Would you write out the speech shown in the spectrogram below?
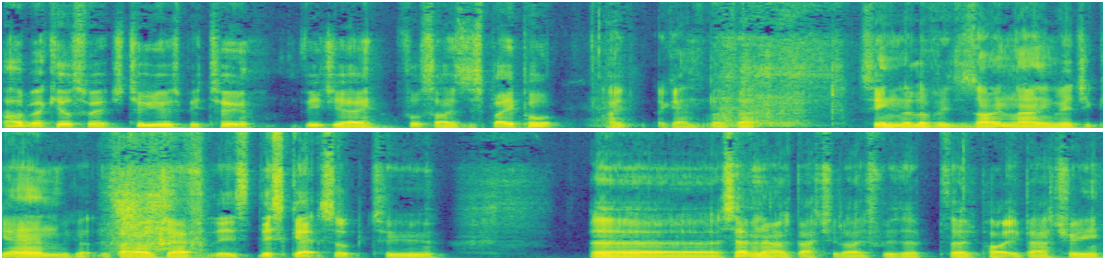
hardware kill switch two USB 2 VGA full size display port. I again love that Seeing the lovely design language again. We've got the barrel jack. This, this gets up to uh, 7 hours battery life with a third party battery.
